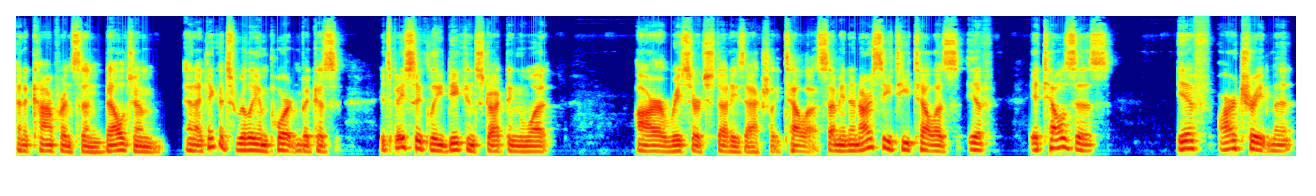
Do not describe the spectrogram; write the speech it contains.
at a conference in Belgium, and I think it's really important because it's basically deconstructing what our research studies actually tell us. I mean, an RCT tell us if it tells us if our treatment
